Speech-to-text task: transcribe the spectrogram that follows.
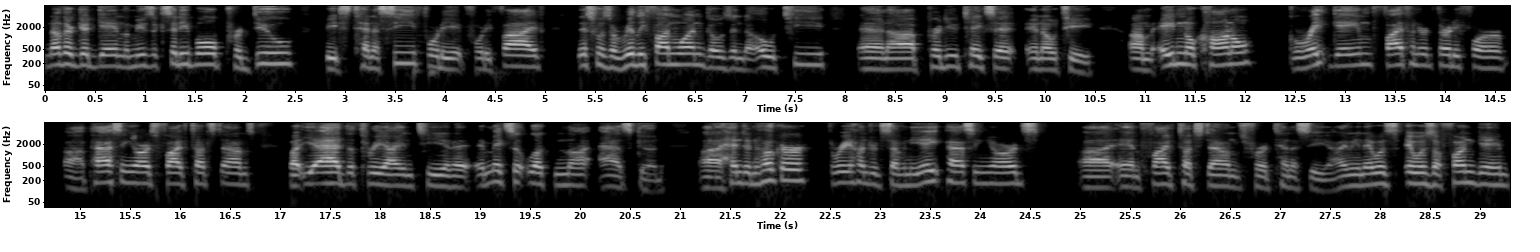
another good game, the Music City Bowl. Purdue beats Tennessee 48-45. This was a really fun one. Goes into OT, and uh, Purdue takes it in OT. Um, Aidan O'Connell, great game, 534 uh, passing yards, five touchdowns. But you add the three INT, and it, it makes it look not as good. Uh, Hendon Hooker, 378 passing yards uh, and five touchdowns for Tennessee. I mean, it was it was a fun game.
